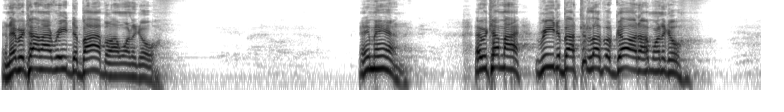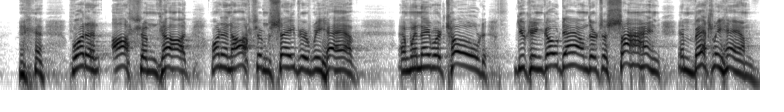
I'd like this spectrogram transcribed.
And every time I read the Bible, I want to go, Amen. Every time I read about the love of God, I want to go, what an awesome God. What an awesome Savior we have. And when they were told, you can go down, there's a sign in Bethlehem.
